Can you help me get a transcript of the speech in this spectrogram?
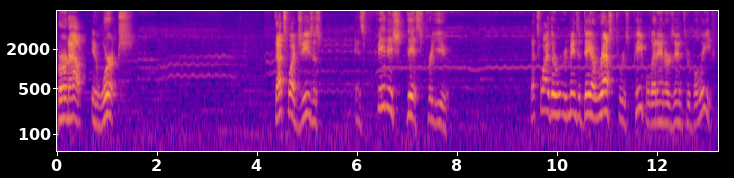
burn out in works. That's why Jesus has finished this for you. That's why there remains a day of rest for his people that enters in through belief.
